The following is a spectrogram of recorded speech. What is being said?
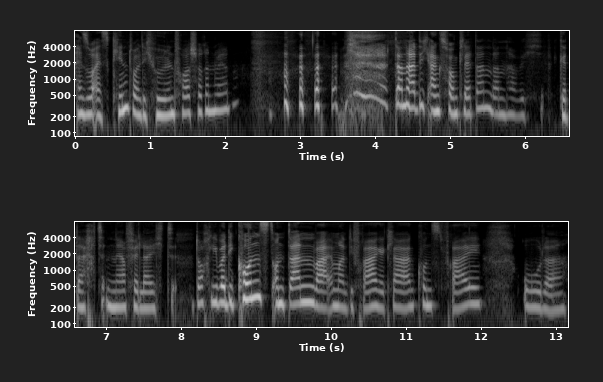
Also als Kind wollte ich Höhlenforscherin werden. dann hatte ich Angst vorm Klettern. Dann habe ich gedacht, na, vielleicht doch lieber die Kunst. Und dann war immer die Frage, klar, kunstfrei oder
